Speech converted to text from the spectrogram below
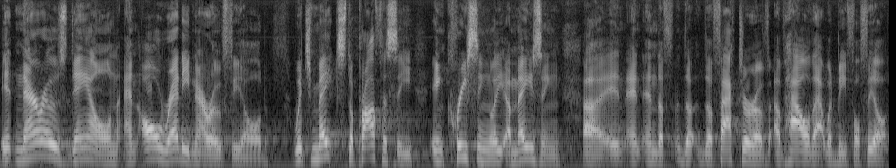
It narrows down an already narrow field, which makes the prophecy increasingly amazing uh, and, the, the, the factor of, of how that would be fulfilled.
